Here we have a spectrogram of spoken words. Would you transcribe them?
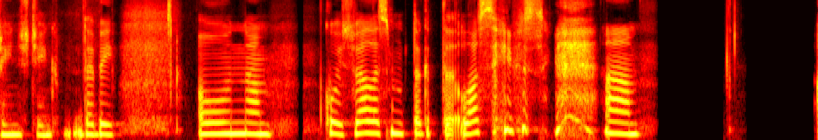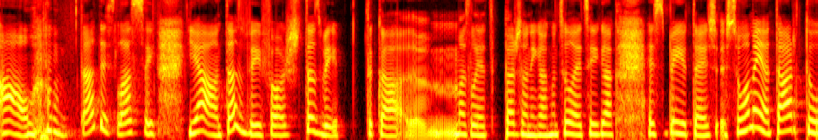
brīnišķīgu debiju. Un um, ko es vēl esmu tagad lasījusi? um, Au, tad es lasīju, jā, un tas bija forši. Tas bija kā, mazliet personīgāk un cilvēcīgāk. Es biju te Somijā, Tartu,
